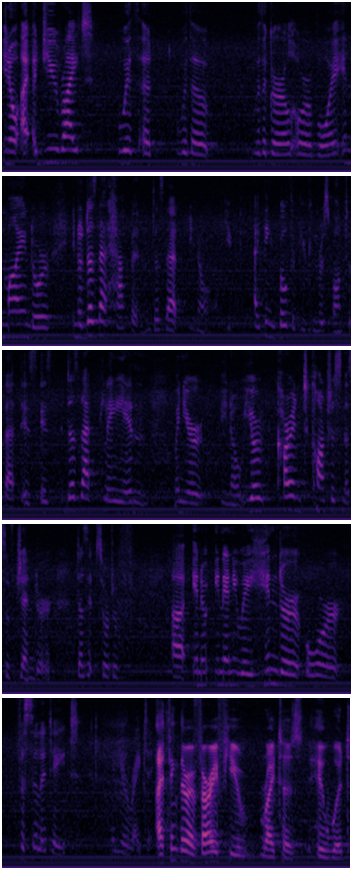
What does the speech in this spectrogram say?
you know I, do you write with a with a with a girl or a boy in mind, or you know does that happen? Does that you know? You, I think both of you can respond to that. Is is does that play in when you're you know your current consciousness of gender? Does it sort of uh, in, in any way hinder or facilitate when you're writing? I think there are very few writers who would,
